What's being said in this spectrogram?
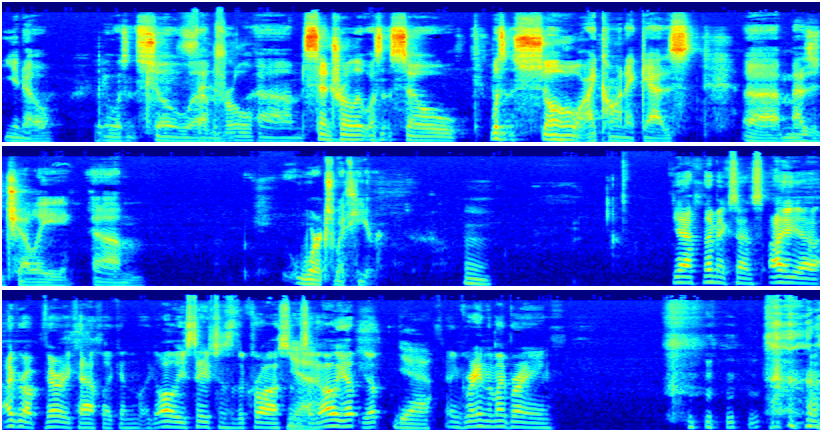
you know it wasn't so um, Central. Um, central. It wasn't so wasn't so iconic as uh, Mazzucchelli um, works with here. Yeah, that makes sense. I uh, I grew up very Catholic, and like all these stations of the cross, it was Yeah. like, oh, yep, yep, Yeah. ingrained in my brain.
